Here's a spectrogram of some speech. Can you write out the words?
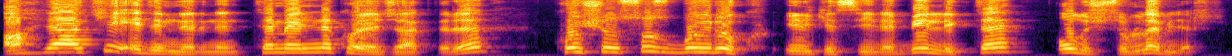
ahlaki edimlerinin temeline koyacakları koşulsuz buyruk ilkesiyle birlikte oluşturulabilir.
